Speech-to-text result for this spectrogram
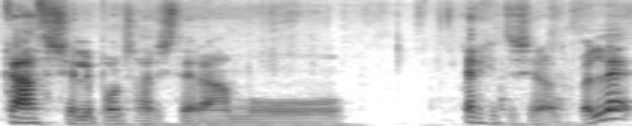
Κάθισε λοιπόν στα αριστερά μου, έρχεται η σειρά του Πελέ.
